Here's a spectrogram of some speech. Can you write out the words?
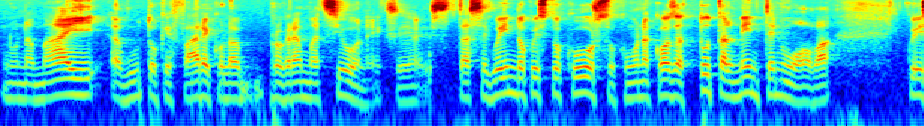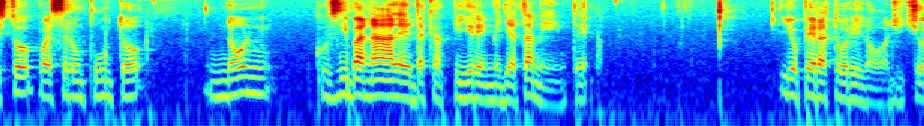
non ha mai avuto a che fare con la programmazione, se sta seguendo questo corso come una cosa totalmente nuova, questo può essere un punto non così banale da capire immediatamente. Gli operatori logici.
